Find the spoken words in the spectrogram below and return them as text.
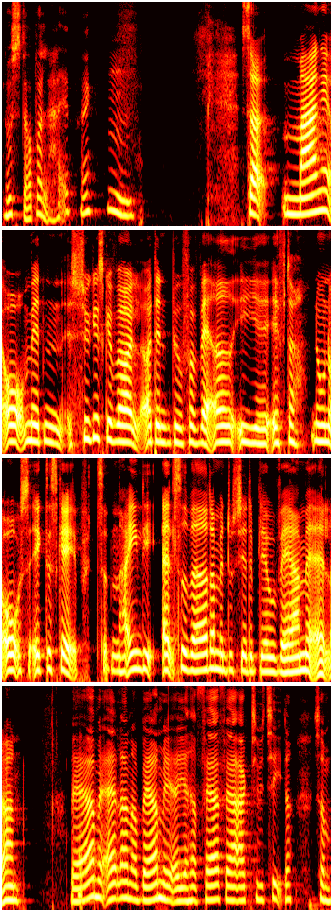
nu stopper lejen. Ikke? Hmm. Så mange år med den psykiske vold, og den blev forværret i øh, efter nogle års ægteskab. Så den har egentlig altid været der, men du siger, det bliver jo værre med alderen. Værre med alderen, og værre med, at jeg havde færre og færre aktiviteter, som,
